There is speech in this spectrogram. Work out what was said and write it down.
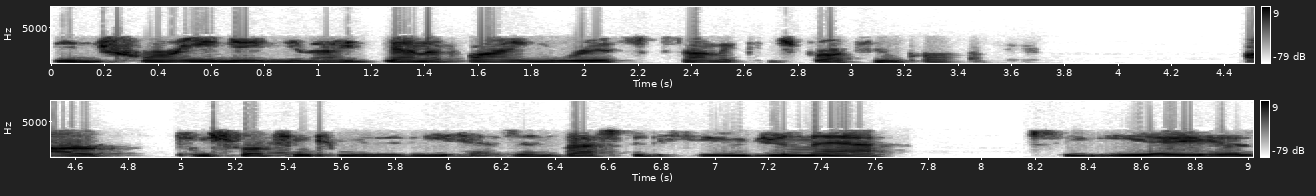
in training and identifying risks on a construction project. Our construction community has invested huge in that. CEA has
